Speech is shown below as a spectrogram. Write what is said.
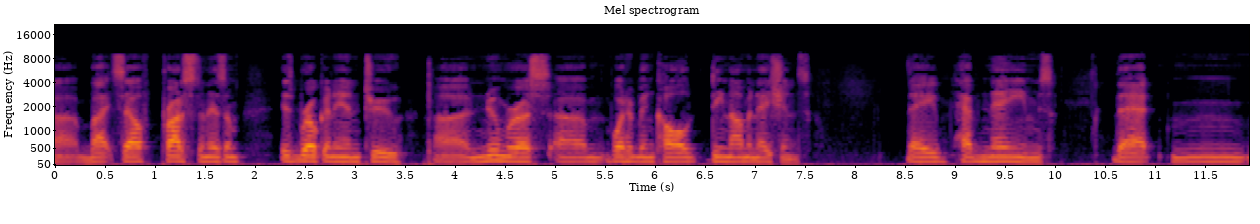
uh, by itself. Protestantism is broken into uh, numerous um, what have been called denominations. They have names that mm,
